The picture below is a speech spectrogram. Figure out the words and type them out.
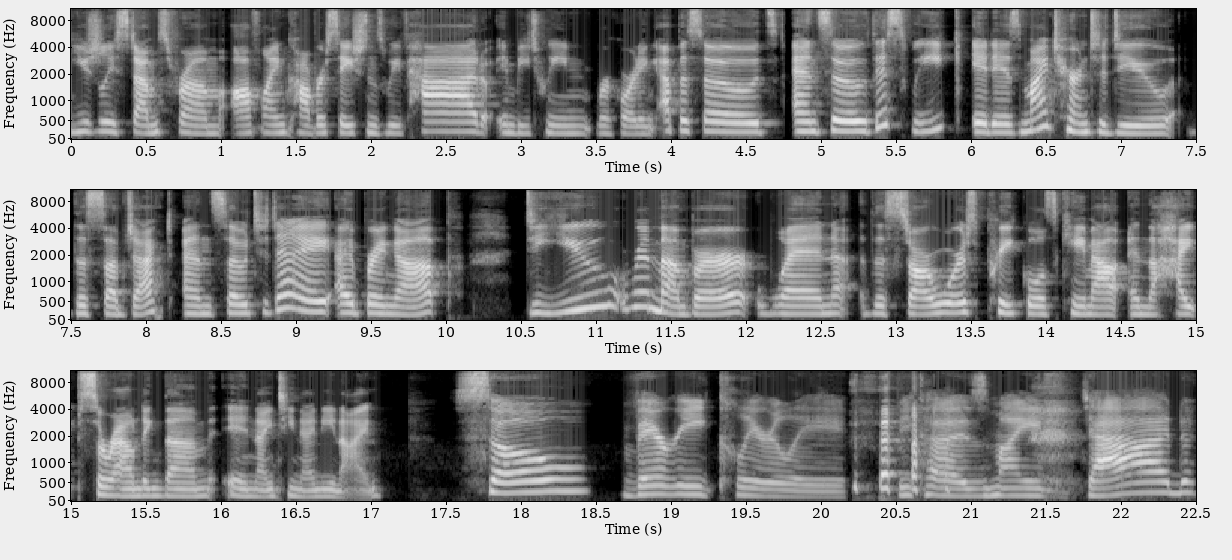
usually stems from offline conversations we've had in between recording episodes. And so this week it is my turn to do the subject. And so today I bring up do you remember when the Star Wars prequels came out and the hype surrounding them in 1999? So very clearly because my dad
